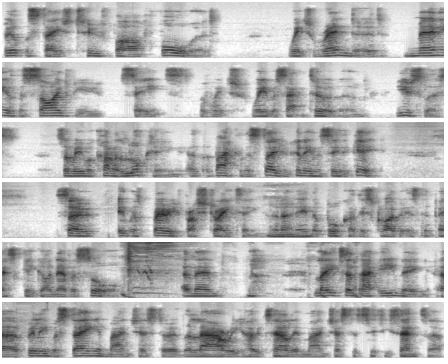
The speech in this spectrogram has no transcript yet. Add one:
built the stage too far forward, which rendered many of the side view seats, of which we were sat in two of them, useless. So we were kind of looking at the back of the stage. We couldn't even see the gig. So it was very frustrating. Mm. And in the book, I describe it as the best gig I never saw. and then later that evening, uh, Billy was staying in Manchester at the Lowry Hotel in Manchester city centre.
